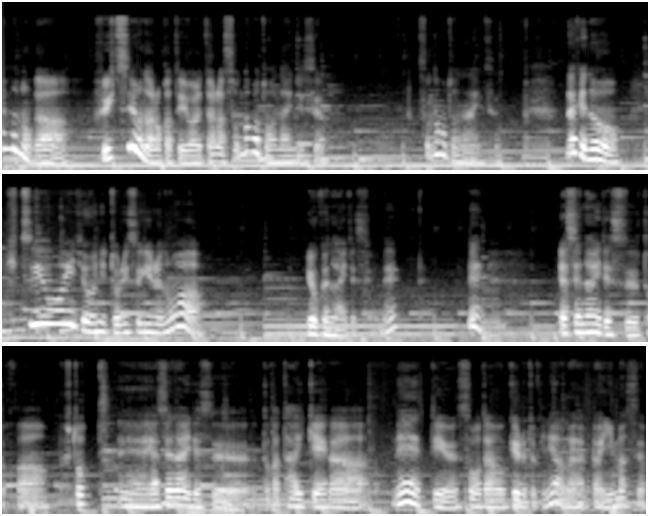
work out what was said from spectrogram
いものが不必要なのかと言われたらそんなことはないんですよそんなことはないんですよだけど必要以上に取りすぎるのは良くないですよねで痩せないですとか太っ、えー、痩せないですとか体型がねっていう相談を受ける時にはやっぱり言いますよ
